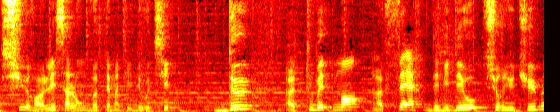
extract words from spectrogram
sur les salons de votre thématique de votre site. Deux, tout bêtement faire des vidéos sur YouTube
